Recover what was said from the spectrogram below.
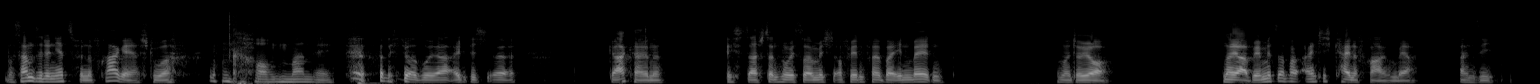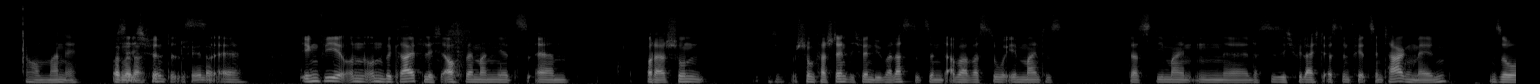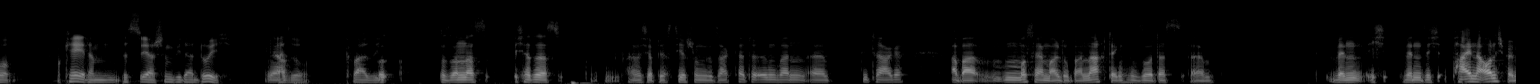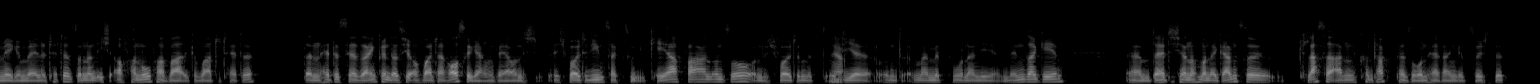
was haben Sie denn jetzt für eine Frage, Herr Stur? Oh Mann, ey. Und ich war so, ja, eigentlich äh, gar keine. Ich, da stand nur, ich soll mich auf jeden Fall bei Ihnen melden. Und meinte, ja. Naja, wir haben jetzt aber eigentlich keine Fragen mehr an Sie. Oh Mann, ey. Und Ich, ich finde es äh, irgendwie un unbegreiflich, auch wenn man jetzt, ähm, oder schon, schon verständlich, wenn die überlastet sind, aber was du eben meintest, dass die meinten, äh, dass sie sich vielleicht erst in 14 Tagen melden, so, okay, dann bist du ja schon wieder durch. Ja. Also quasi. Be- Besonders, ich hatte das, ich weiß nicht, ob ich das dir schon gesagt hatte, irgendwann äh, die Tage, aber man muss ja mal drüber nachdenken, so dass, ähm, wenn ich, wenn sich Peine auch nicht bei mir gemeldet hätte, sondern ich auf Hannover wa- gewartet hätte, dann hätte es ja sein können, dass ich auch weiter rausgegangen wäre. Und ich, ich wollte Dienstag zu Ikea fahren und so und ich wollte mit Ja. dir und meinem Mitbewohner in die Mensa gehen. Ähm, da hätte ich ja nochmal eine ganze Klasse an Kontaktpersonen herangezüchtet.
